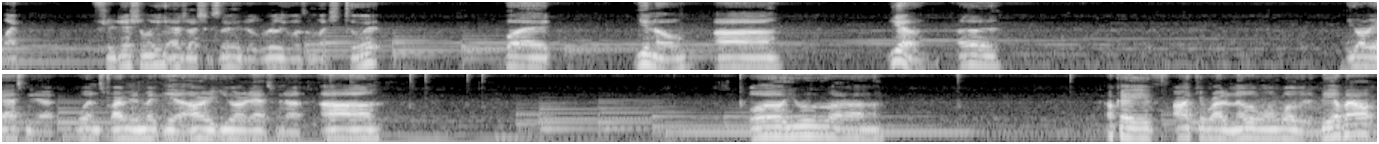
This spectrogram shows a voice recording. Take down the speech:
Like traditionally, as I should say, there really wasn't much to it. But you know, uh yeah. Uh, you already asked me that. What inspired me to make? Yeah, already. You already asked me that. Uh. Well, you. Uh. Okay, if I could write another one, what would it be about?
